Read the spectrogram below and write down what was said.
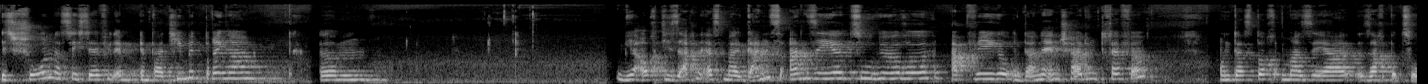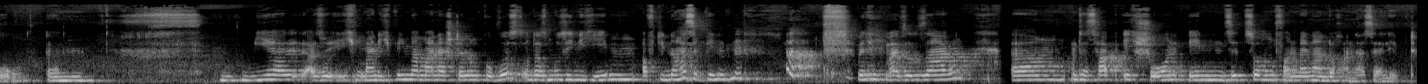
ist schon, dass ich sehr viel Empathie mitbringe. Ähm, mir auch die Sachen erstmal ganz ansehe, zuhöre, abwäge und dann eine Entscheidung treffe und das doch immer sehr sachbezogen. Ähm, mir, also ich meine, ich bin mir meiner Stellung bewusst und das muss ich nicht jedem auf die Nase binden, will ich mal so sagen. Ähm, und das habe ich schon in Sitzungen von Männern doch anders erlebt.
